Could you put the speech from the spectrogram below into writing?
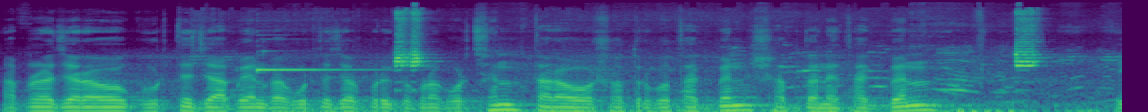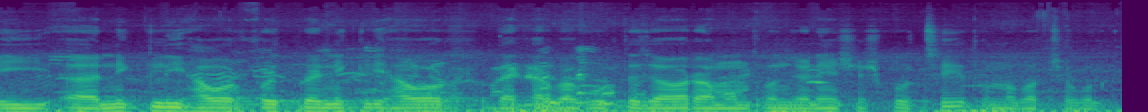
আপনারা যারাও ঘুরতে যাবেন বা ঘুরতে যাওয়ার পরিকল্পনা করছেন, তারাও সতর্ক থাকবেন, সাবধানে থাকবেন। এই নিকলি হাওয়ার ফরিদপুরের নিকলি হাওয়ার দেখার বা ঘুরতে যাওয়ার আমন্ত্রণ জানিয়ে শেষ করছি। ধন্যবাদ সকলকে।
